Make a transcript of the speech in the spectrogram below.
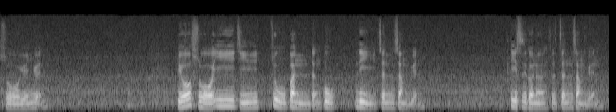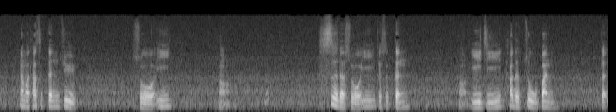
所缘缘，有所依及助伴等故，立真上缘。第四个呢是真上缘，那么它是根据所依，啊，事的所依就是根。啊，以及它的助伴等，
